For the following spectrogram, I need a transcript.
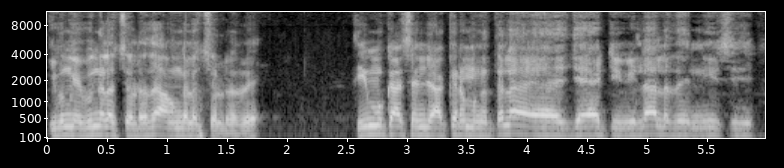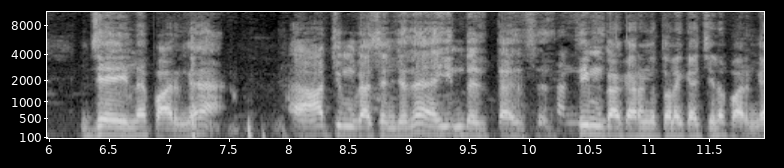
இவங்க இவங்கள சொல்றது அவங்கள சொல்றது. திமுக செஞ்ச அக்கிரமங்கத்துல ஜெயா டிவில அல்லது நியூஸ் ஜேல பாருங்க. அதிமுக செஞ்சதை இந்த திமுக காரங்க தொலைக்காட்சியில பாருங்க.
